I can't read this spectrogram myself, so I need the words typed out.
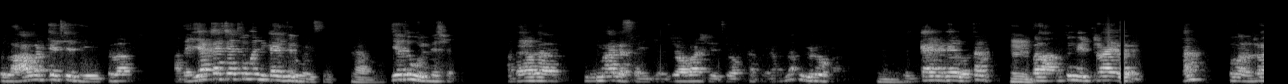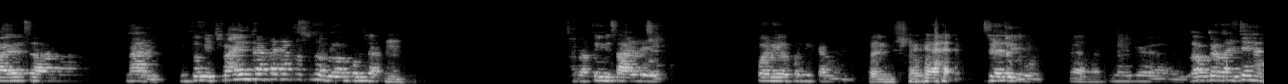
तुला आवडतेच आहे ते तुला आता एकाच्या मध्ये काहीतरी व्हायचं. ते तू होईल आता आता माग सांगितलं जॉब असले जॉब खात्याला व्हिडिओ. काही ना काही होतं. पण आता तुम्ही ड्रायव्हर हा तुम्हाला ड्रायव्हरचा नाही तुम्ही ड्रायव्हिंग करता करता सुद्धा ब्लॉग करू शकता. आता तुम्ही चालले पनीर पनीर बोल. मग अं, लवकर जायचे ना.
